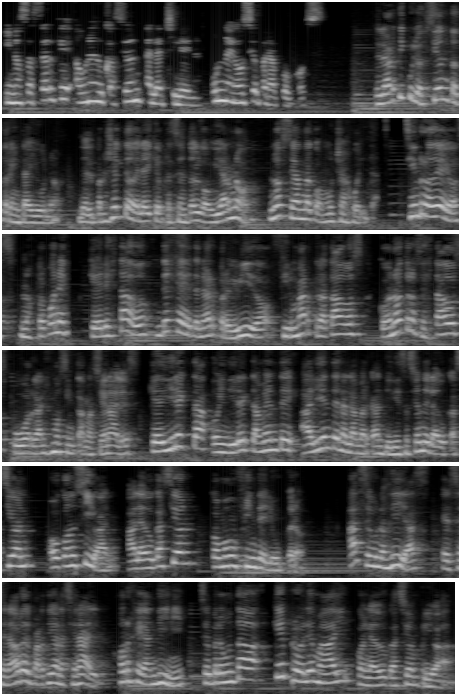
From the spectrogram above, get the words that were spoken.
y nos acerque a una educación a la chilena, un negocio para pocos. El artículo 131 del proyecto de ley que presentó el gobierno no se anda con muchas vueltas. Sin rodeos, nos propone que el Estado deje de tener prohibido firmar tratados con otros estados u organismos internacionales que directa o indirectamente alienten a la mercantilización de la educación o conciban a la educación como un fin de lucro. Hace unos días, el senador del Partido Nacional, Jorge Gandini, se preguntaba qué problema hay con la educación privada.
